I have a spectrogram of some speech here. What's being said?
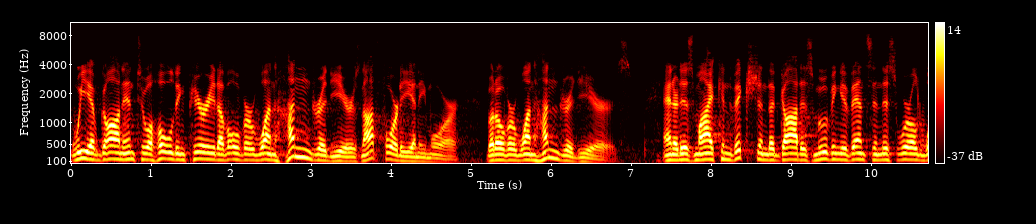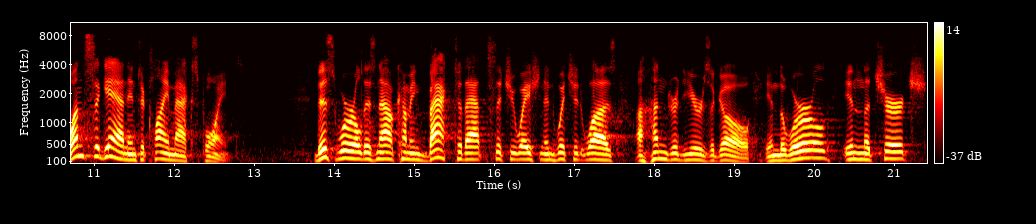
we have gone into a holding period of over 100 years, not 40 anymore, but over 100 years. And it is my conviction that God is moving events in this world once again into climax point. This world is now coming back to that situation in which it was a hundred years ago in the world, in the church,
